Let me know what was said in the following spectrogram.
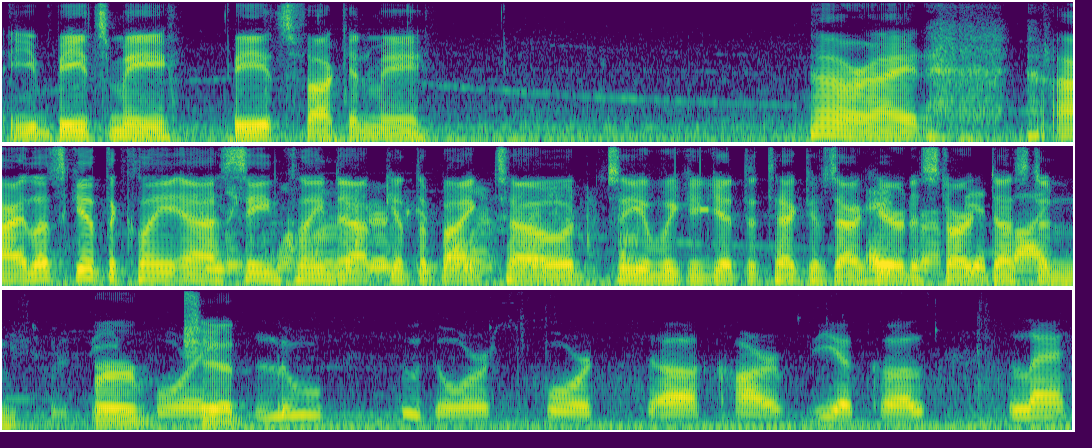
He beats me. Beats fucking me. All right. All right, let's get the clean uh, scene cleaned up, get the bike towed, see if we can get detectives out here to start dusting for shit. blue two-door sports uh, car vehicle. Last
